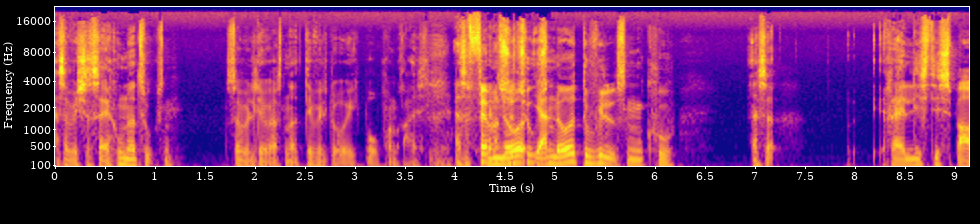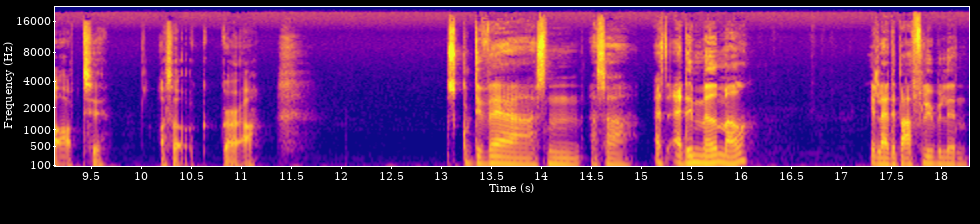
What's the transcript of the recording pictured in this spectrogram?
Altså, hvis jeg sagde 100.000, så ville det jo være sådan noget, det ville du ikke bruge på en rejse lige nu. Altså Men noget, 25.000. ja, noget, du ville sådan kunne... Altså, realistisk spare op til, og så gøre. Skulle det være sådan, altså, er, er det med mad? Eller er det bare flybilletten?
